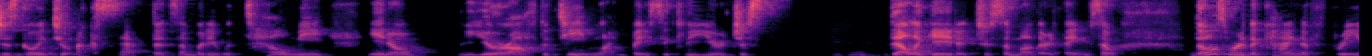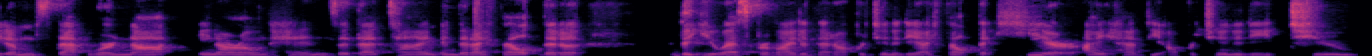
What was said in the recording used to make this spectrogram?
just going to accept that somebody would tell me you know you're off the team like basically you're just delegated to some other thing. So those were the kind of freedoms that were not in our own hands at that time, and that I felt that a, uh, the US provided that opportunity. I felt that here I had the opportunity to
